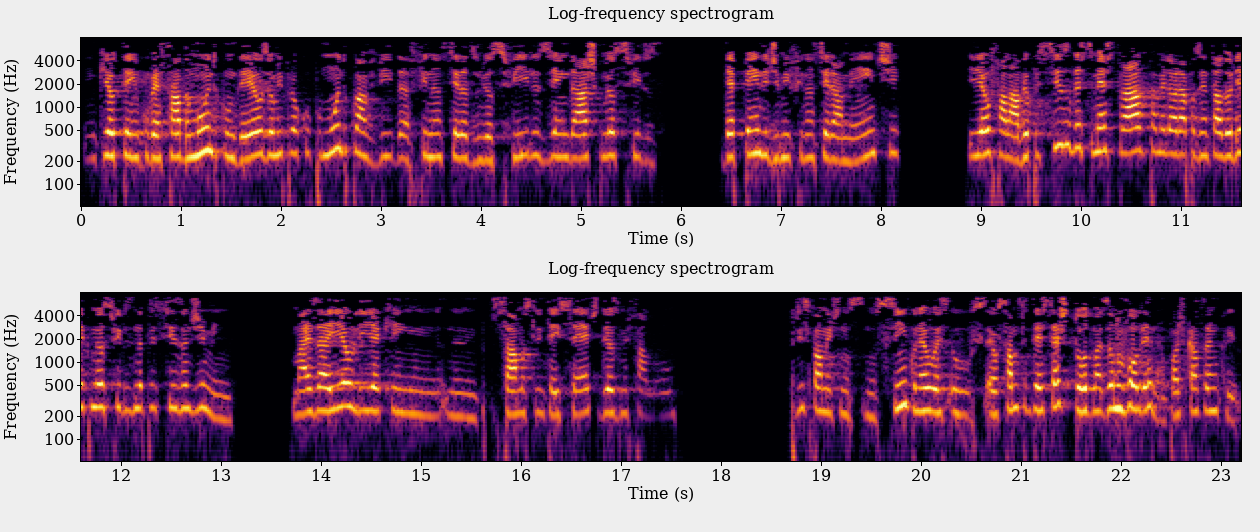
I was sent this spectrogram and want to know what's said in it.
em que eu tenho conversado muito com Deus, eu me preocupo muito com a vida financeira dos meus filhos e ainda acho que meus filhos dependem de mim financeiramente. E eu falava, eu preciso desse mestrado para melhorar a aposentadoria, que meus filhos ainda precisam de mim. Mas aí eu li aqui em, em Salmos 37, Deus me falou, principalmente no 5, né, é o Salmo 37 todo, mas eu não vou ler não, pode ficar tranquilo.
